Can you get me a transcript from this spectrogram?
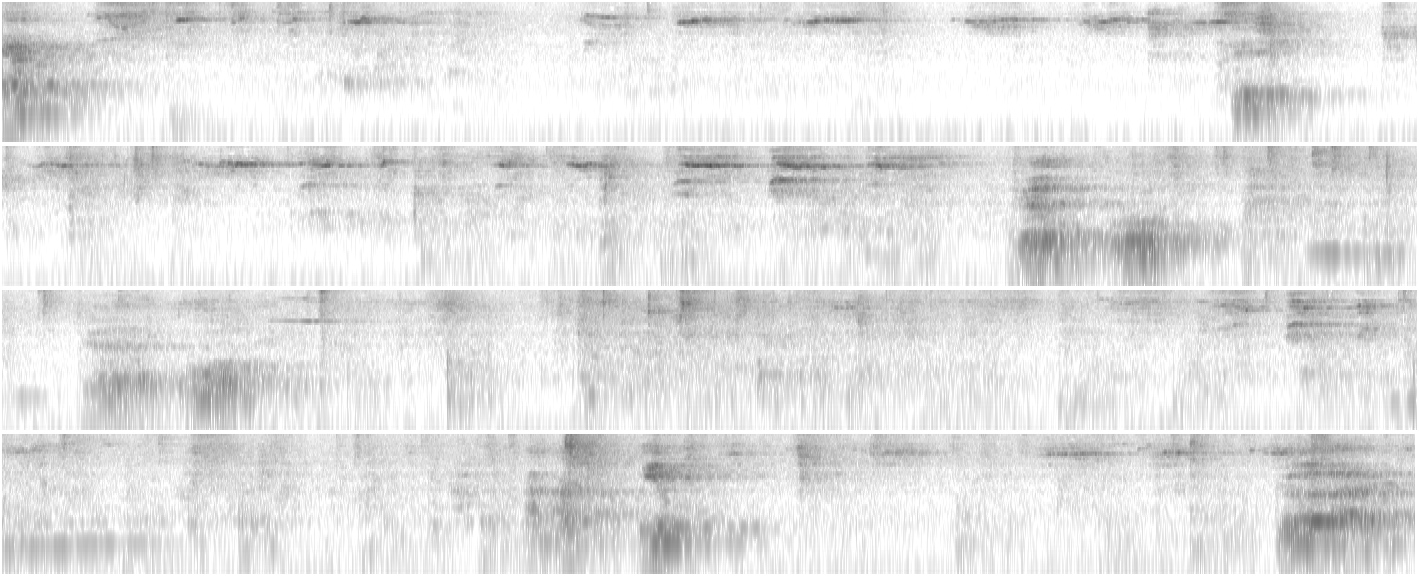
Sit. Good. Good. Uh-uh. Heel. Good.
